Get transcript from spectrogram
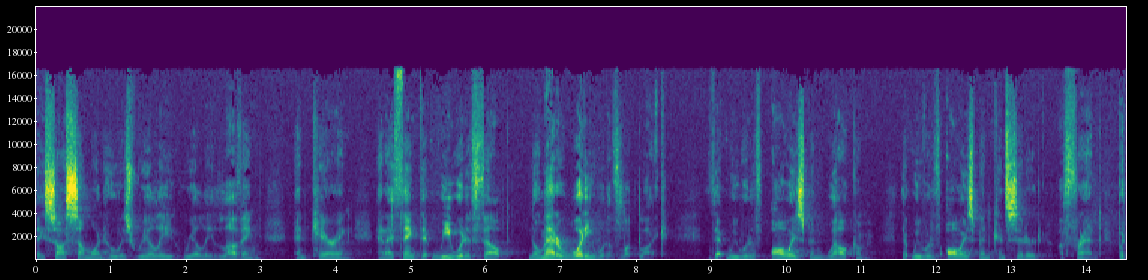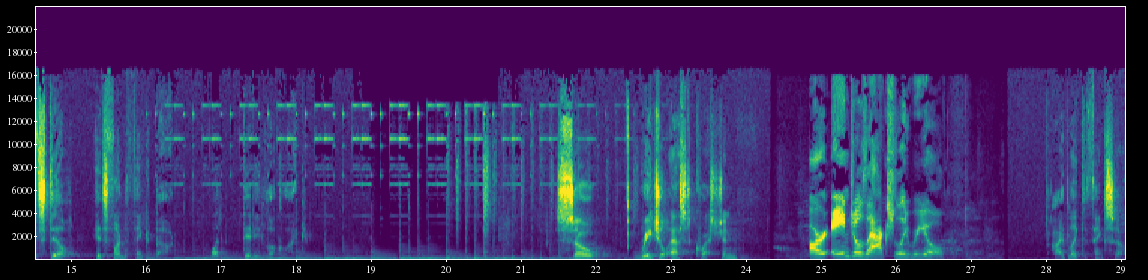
they saw someone who was really, really loving and caring. And I think that we would have felt, no matter what he would have looked like, that we would have always been welcome, that we would have always been considered a friend. But still, it's fun to think about. What did he look like? So, Rachel asked a question Are angels actually real? I'd like to think so.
